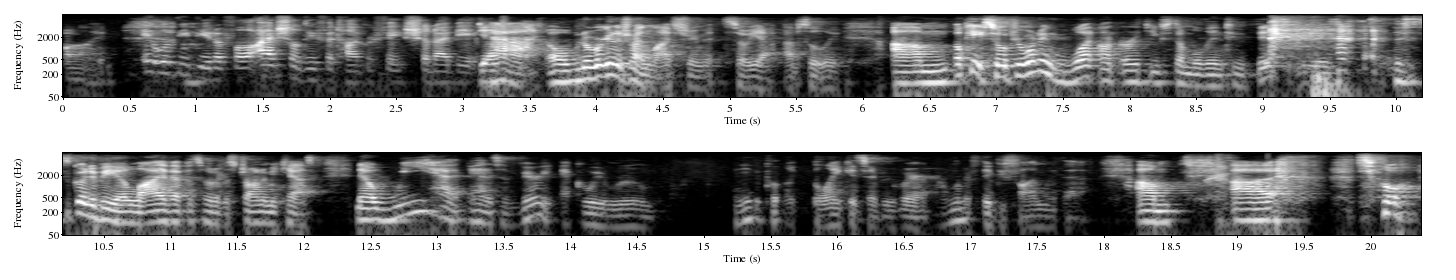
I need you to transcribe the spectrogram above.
fine. It would be beautiful. I shall do photography. Should I be? able to. Yeah. Oh no, we're going to try and live stream it. So yeah, absolutely. Um, okay, so if you're wondering what on earth you've stumbled into, this is this is going to be a live episode of Astronomy Cast. Now we had man, it's a very echoey room. I need to put like blankets everywhere. I wonder if they'd be fine with that. Um, uh, so,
